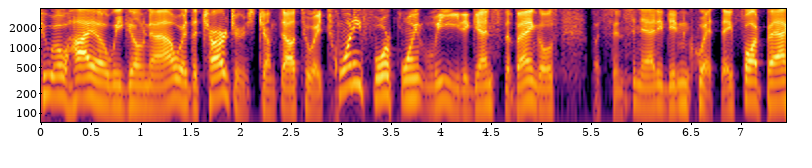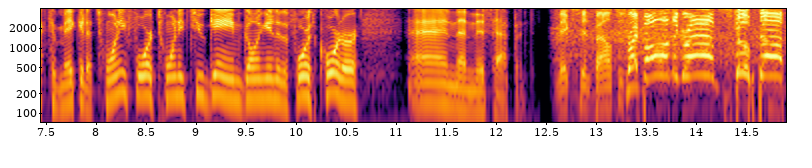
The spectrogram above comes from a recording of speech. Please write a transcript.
To Ohio we go now, where the Chargers jumped out to a 24 point lead against the Bengals, but Cincinnati didn't quit. They fought back to make it a 24 22 game going into the fourth quarter, and then this happened. Mixon bounces right ball on the ground, scooped up,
